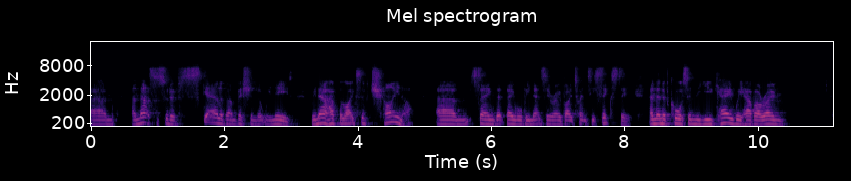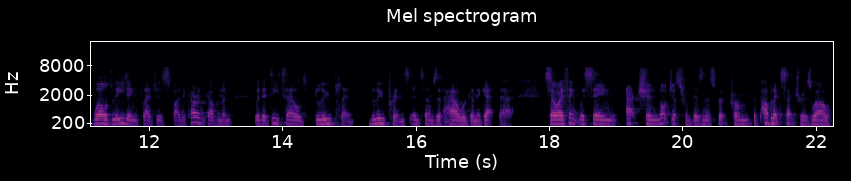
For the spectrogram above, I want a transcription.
Um, and that's the sort of scale of ambition that we need. We now have the likes of China um, saying that they will be net zero by 2060. And then, of course, in the UK, we have our own world leading pledges by the current government with a detailed blueprint, blueprint in terms of how we're going to get there. So I think we're seeing action not just from business, but from the public sector as well.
